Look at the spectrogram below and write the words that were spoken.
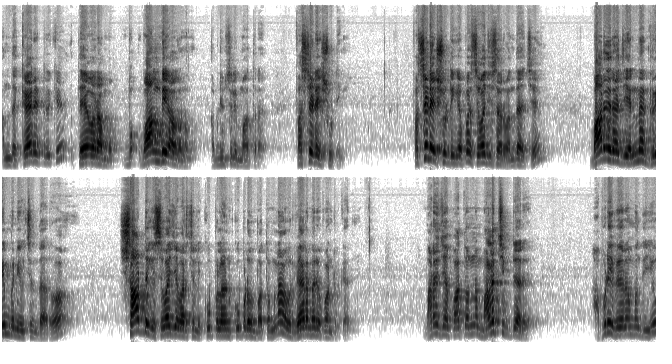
அந்த கேரக்டருக்கு தேவராம் வா- வாழ்ந்தே ஆகணும் அப்படின்னு சொல்லி மாற்றுறார் first day shooting first day shooting அப்போ சிவாஜி சார் வந்தாச்சு. பாரதி ராஜா என்ன ட்ரீம் பண்ணி வச்சுருந்தாரோ ஷார்ட்டுக்கு சிவாஜியை வர சொல்லி கூப்பிடலான்னு கூப்பிடவும் பார்த்தோம்னா அவர் வேறு மாதிரி உட்காந்துருக்காரு பாரதிஜா பார்த்தோன்னா மலைச்சி விட்டார். அப்படியே வேற வந்து ஐயோ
